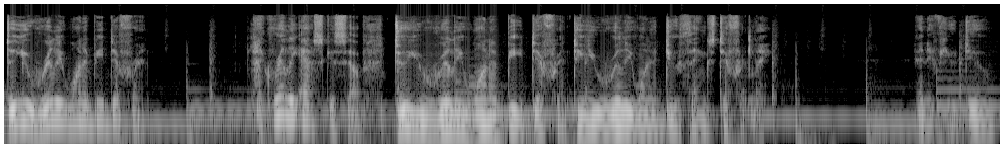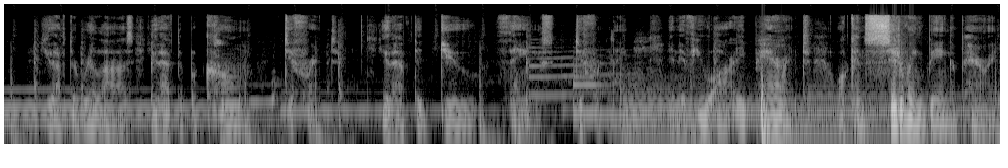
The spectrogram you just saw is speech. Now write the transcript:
Do you really want to be different? Like, really ask yourself do you really want to be different? Do you really want to do things differently? And if you do, you have to realize you have to become different. You have to do things differently. And if you are a parent or considering being a parent,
